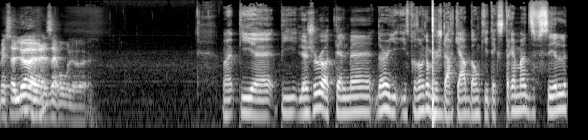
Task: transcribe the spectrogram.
Mais celui-là, euh, zéro. Là. Ouais, puis, euh, puis le jeu a tellement. D'un, il, se présente comme un jeu d'arcade, donc il est extrêmement difficile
